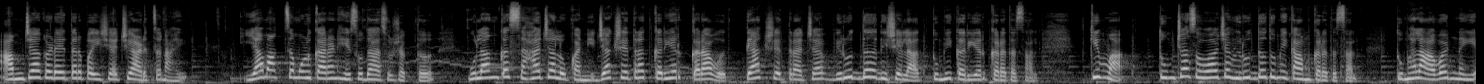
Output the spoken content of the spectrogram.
आमच्याकडे तर पैशाची अडचण आहे. या मागचं मूळ कारण हे सुद्धा असू शकतं. मुलांक सहाच्या लोकांनी ज्या क्षेत्रात करिअर करावं त्या क्षेत्राच्या विरुद्ध दिशेला तुम्ही करिअर करत असाल. किंवा तुमच्या स्वभावाच्या विरुद्ध तुम्ही काम करत असाल. तुम्हाला आवड नाही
